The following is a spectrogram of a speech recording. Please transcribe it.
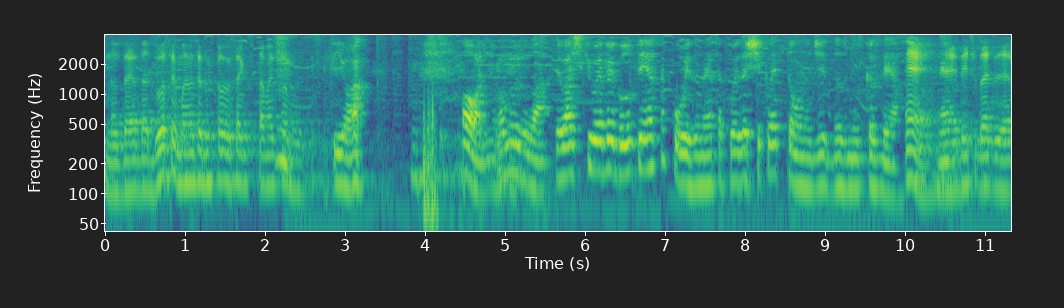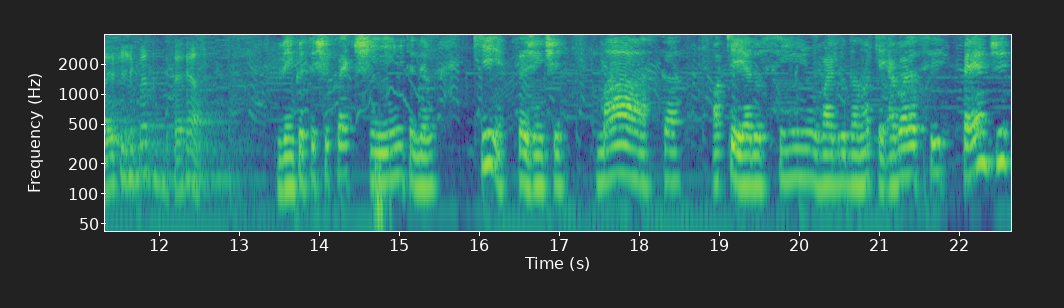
Não, dá, dá duas semanas você não consegue escutar mais essa música. Pior. Olha, vamos lá. Eu acho que o Everglow tem essa coisa, né? Essa coisa chicletona de, das músicas dela. É, Né? a identidade dela é esse chicletão, isso é real. Vem com esse chicletinho, entendeu? Que se a gente masca, ok, é docinho, vai grudando, ok. Agora se perde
